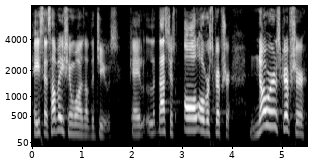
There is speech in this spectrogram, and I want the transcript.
He says, Salvation was of the Jews. Okay, that's just all over Scripture. Nowhere in Scripture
